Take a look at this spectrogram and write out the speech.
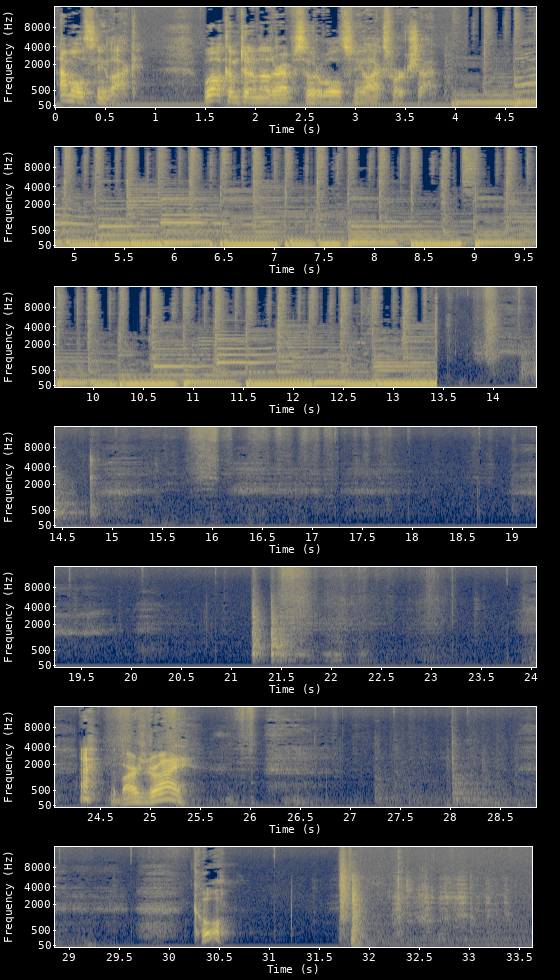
I'm Old Sneelock. Welcome to another episode of Old Sneelock's Workshop. Ah, the bar's dry. Cool.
